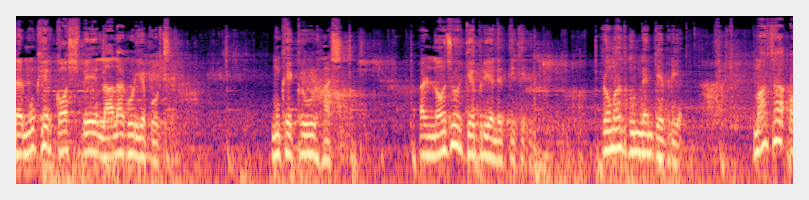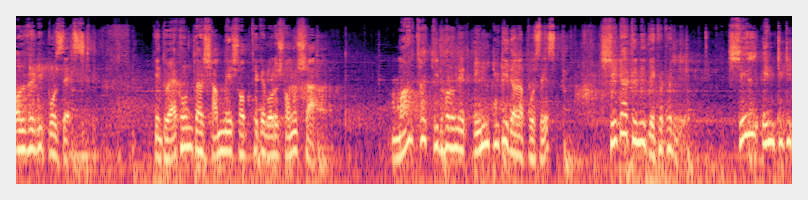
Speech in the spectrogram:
তার মুখের কষ বেয়ে লালা গড়িয়ে পড়ছে। মুখে ক্রূর হাসি। আর নজর গেব্রিয়েলের দিকে। প্রমাদ গুনলেন গেব্রিয়েল মাথা অলরেডি পজেসড কিন্তু এখন তার সামনে সব থেকে বড় সমস্যা মার্থা কি ধরনের এনটিটি দ্বারা প্রসেস সেটা তিনি দেখে ফেললে। সেই এনটিটি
